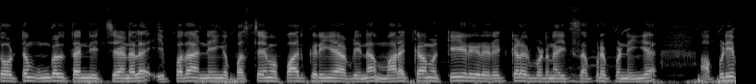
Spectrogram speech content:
தோட்டம் உங்கள் தண்ணி சேனலை இப்போ தான் நீங்கள் ஃபஸ்ட் டைமாக பார்க்குறீங்க அப்படின்னா மறக்காமல் கீழே இருக்கிற ரெட் கலர் பட்டனை அழுத்தி சப்ஸ்கிரைப் பண்ணீங்க. அப்படியே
